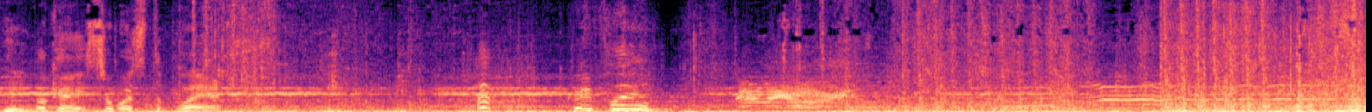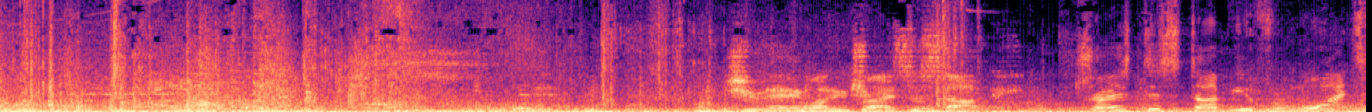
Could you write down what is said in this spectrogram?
Okay, so what's the plan? Great plan. Shoot anyone who tries to stop me. Tries to stop you from what?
